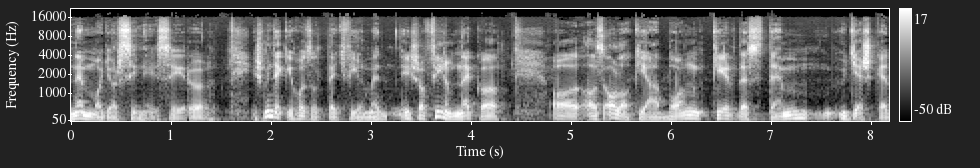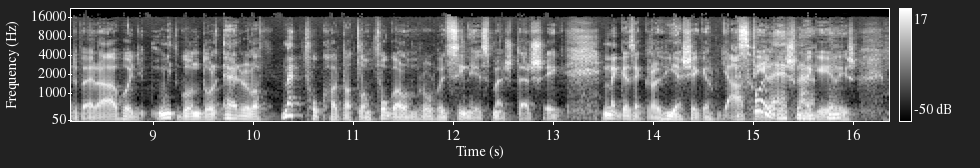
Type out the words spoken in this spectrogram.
nem magyar színészéről. És mindenki hozott egy filmet, és a filmnek a, a, az alakjában kérdeztem, ügyeskedve rá, hogy mit gondol erről a megfoghatatlan fogalomról, hogy színészmesterség, meg ezekről a hülyeségekről, hogy átélés, megélés. Látni?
